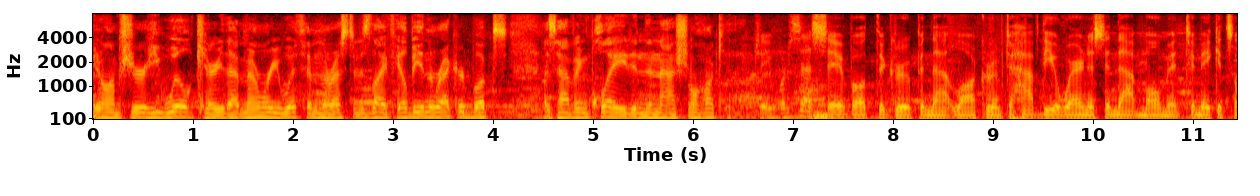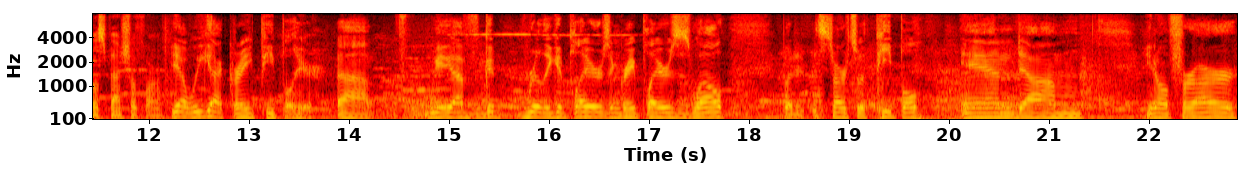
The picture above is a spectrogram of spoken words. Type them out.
you know, I'm sure he will carry that memory with him the rest of his life. He'll be in the record books as having played in the National Hockey League. Jay, what does that say about the group in that locker room to have the awareness in that moment to make it so special for them? Yeah, we got great people here. Uh, we have good, really good players and great players as well, but it, it starts with people and um, you know for our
